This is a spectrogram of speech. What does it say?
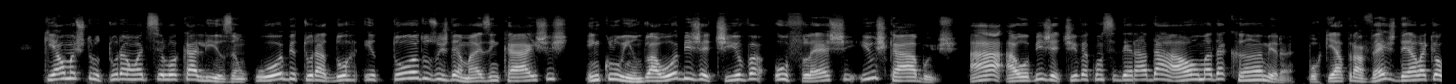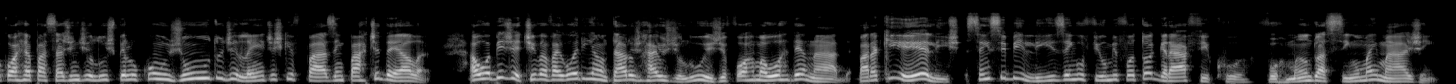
que é uma estrutura onde se localizam o obturador e todos os demais encaixes, incluindo a objetiva, o flash e os cabos. Ah, a objetiva é considerada a alma da câmera, porque é através dela que ocorre a passagem de luz pelo conjunto de lentes que fazem parte dela. A objetiva vai orientar os raios de luz de forma ordenada, para que eles sensibilizem o filme fotográfico, formando assim uma imagem.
